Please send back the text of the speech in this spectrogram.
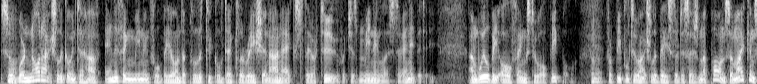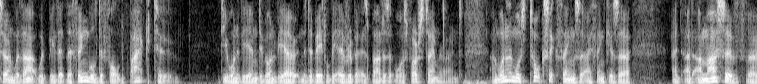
So hmm. we're not actually going to have anything meaningful beyond a political declaration annexed thereto, which is meaningless to anybody, and will be all things to all people. Hmm. For people to actually base their decision upon. So, my concern with that would be that the thing will default back to do you want to be in, do you want to be out? And the debate will be every bit as bad as it was first time round. And one of the most toxic things that I think is a a, a massive uh,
